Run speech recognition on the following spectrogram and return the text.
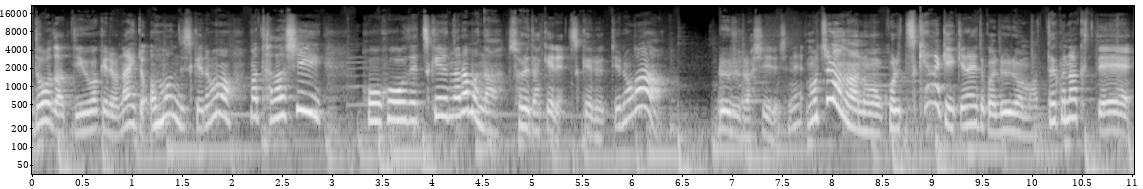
どうだっていうわけではないと思うんですけども、まあ、正しい方法でつけるならばなそれだけでつけるっていうのがルールらしいですね。もちろんあのこれつけなきゃいけないとかルールは全くなくて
